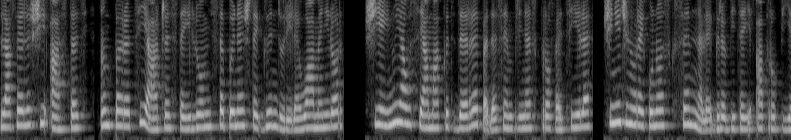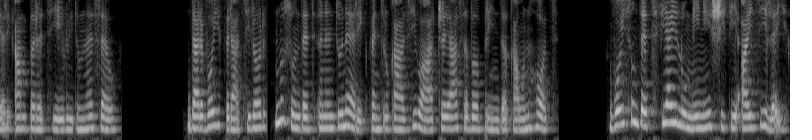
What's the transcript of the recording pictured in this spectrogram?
La fel și astăzi, împărăția acestei lumi stăpânește gândurile oamenilor și ei nu iau seama cât de repede se împlinesc profețiile și nici nu recunosc semnele grăbitei apropieri a împărăției lui Dumnezeu. Dar voi, fraților, nu sunteți în întuneric pentru ca ziua aceea să vă prindă ca un hoț. Voi sunteți fii ai luminii și fii ai zilei.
